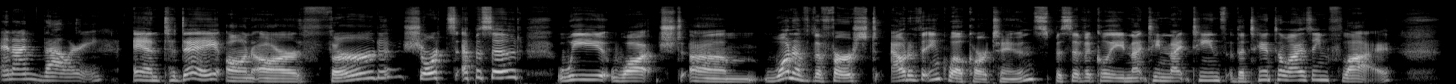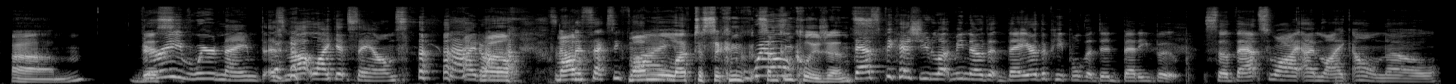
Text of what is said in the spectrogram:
And I'm Valerie. and today on our third shorts episode, we watched um, one of the first Out of the Inkwell cartoons, specifically 1919's The Tantalizing Fly. Um, this- Very weird name. It's not like it sounds. I don't well, know. Not a sexy fly. Mom left to some Well, conclusions. That's because you let me know that they are the people that did Betty Boop. So that's why I'm like, oh no.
